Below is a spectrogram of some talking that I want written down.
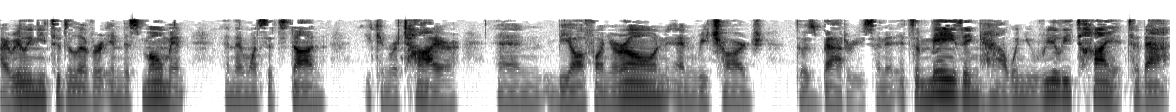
I really need to deliver in this moment. And then once it's done, you can retire and be off on your own and recharge those batteries. And it's amazing how when you really tie it to that,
